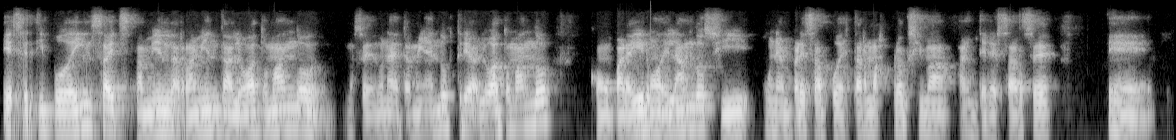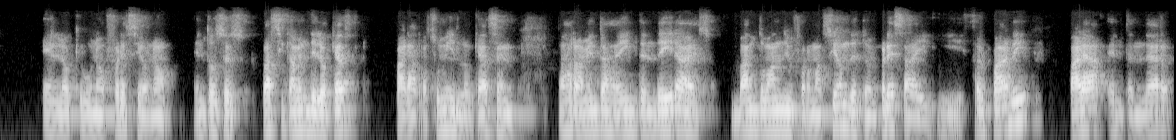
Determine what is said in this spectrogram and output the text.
ese tipo de insights también la herramienta lo va tomando, no sé, de una determinada industria, lo va tomando como para ir modelando si una empresa puede estar más próxima a interesarse eh, en lo que uno ofrece o no. Entonces, básicamente lo que hace, para resumir, lo que hacen las herramientas de Intent Data es van tomando información de tu empresa y, third party para entender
